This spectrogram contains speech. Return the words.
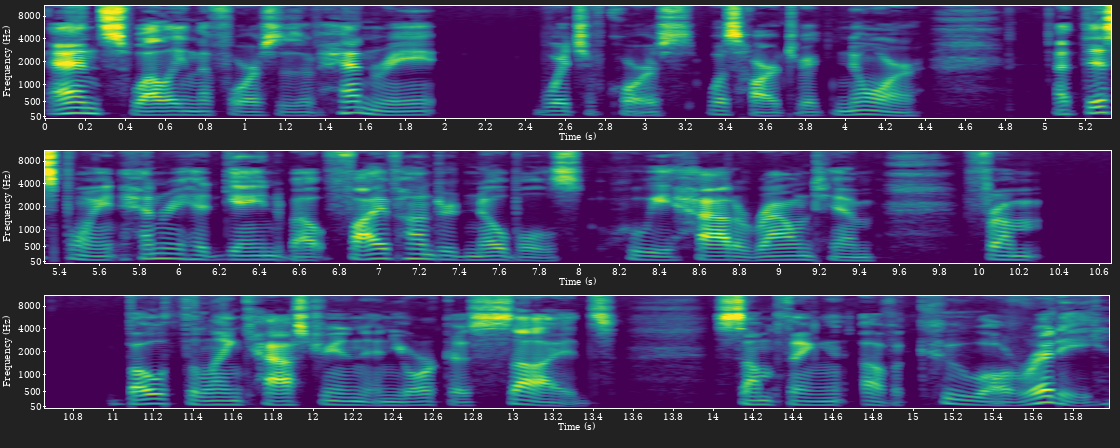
and swelling the forces of Henry, which of course was hard to ignore. At this point, Henry had gained about 500 nobles who he had around him from both the Lancastrian and Yorkist sides, something of a coup already,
